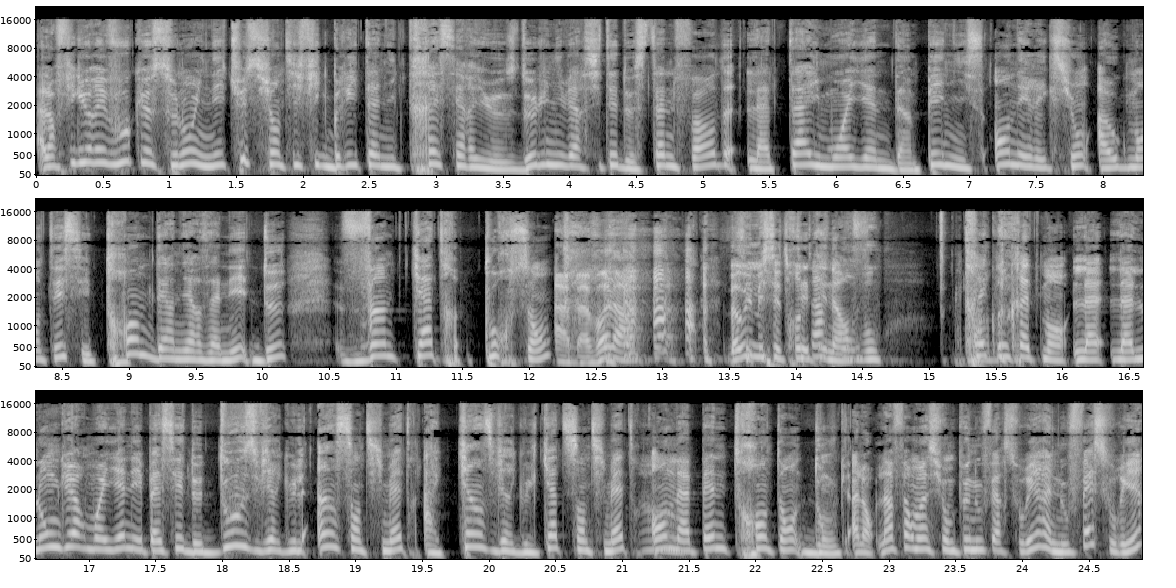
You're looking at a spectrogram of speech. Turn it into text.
Alors figurez-vous que selon une étude scientifique britannique très sérieuse de l'université de Stanford, la taille moyenne d'un pénis en érection a augmenté ces 30 dernières années de 24%. Ah bah voilà. Bah oui, mais c'est trop tard énorme. pour vous. Très concrètement, la, la longueur moyenne est passée de 12,1 cm à 15,4 cm en à peine 30 ans. Donc, alors l'information peut nous faire sourire, elle nous fait sourire,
